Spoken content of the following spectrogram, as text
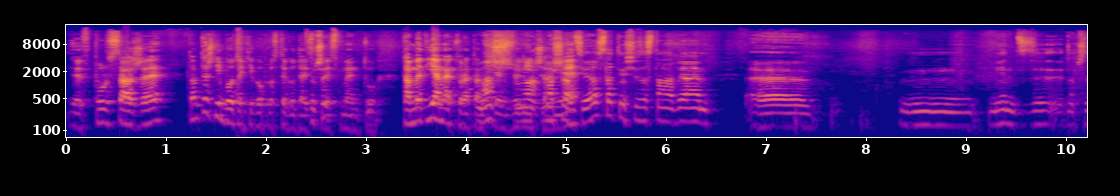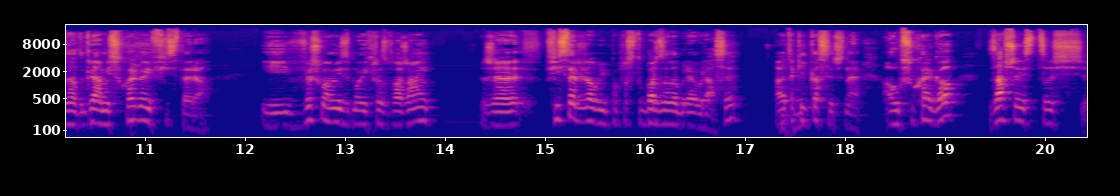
W Pulsarze tam też nie było takiego prostego dice Znaczy- placementu. Ta mediana, która tam Masz, się wylicza, masz nie? rację. Ja ostatnio się zastanawiałem mm, między, znaczy nad grami Suchego i Fistera. I wyszło mi z moich rozważań, że Fister robi po prostu bardzo dobre Eurasy, ale Mhm. takie klasyczne. A u Suchego zawsze jest coś e,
